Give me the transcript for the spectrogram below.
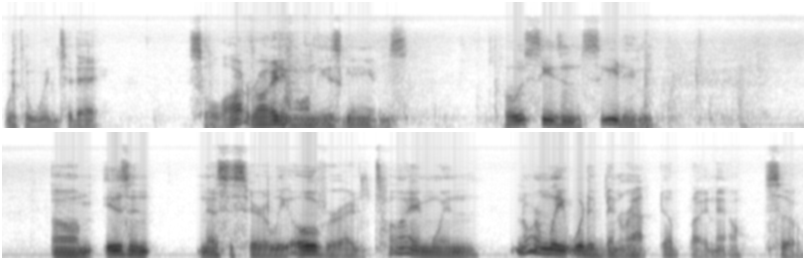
with a win today. So a lot riding on these games. Postseason seeding um, isn't necessarily over at a time when normally it would have been wrapped up by now. So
